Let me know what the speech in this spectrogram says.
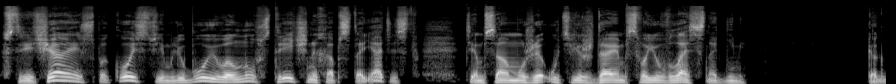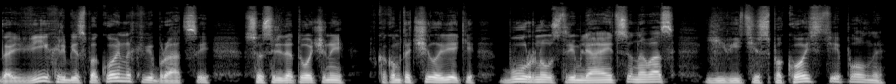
Встречая спокойствием любую волну встречных обстоятельств, тем самым уже утверждаем свою власть над ними. Когда вихрь беспокойных вибраций, сосредоточенный в каком-то человеке, бурно устремляется на вас, явите спокойствие полное,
